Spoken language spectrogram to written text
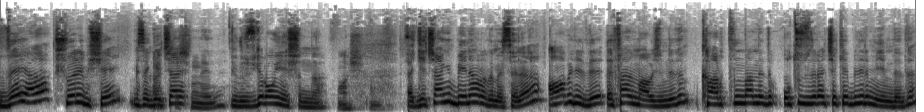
Veya şöyle bir şey. Mesela Kaç geçen yaşındaydı? Rüzgar 10 yaşında. Maşallah. Ya geçen gün beni aradı mesela. Abi dedi efendim abicim dedim. Kartından dedim 30 lira çekebilir miyim dedi.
